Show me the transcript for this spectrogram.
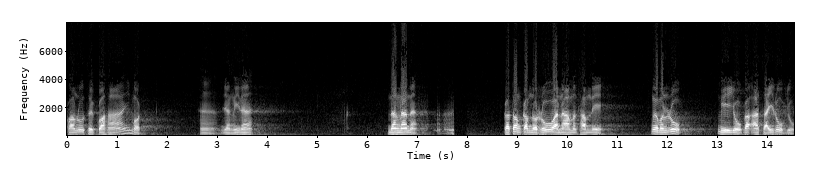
ความรู้สึกก็หายหมดออย่างนี้นะ ดังนั้นน่ะ ก็ต้องกำหนดรู้ว่านามธรรมนี่ เมื่อมันรูปมีอยู่ก็อาศัยรูปอยู่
